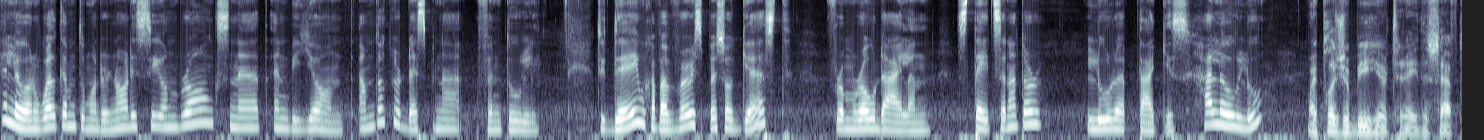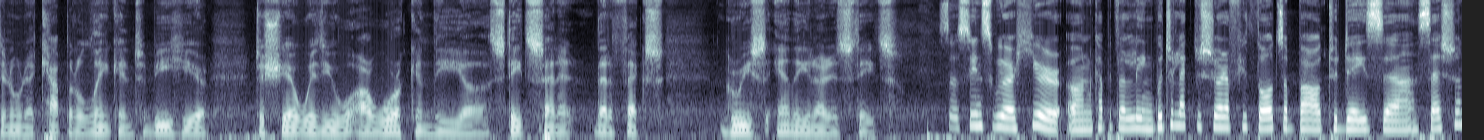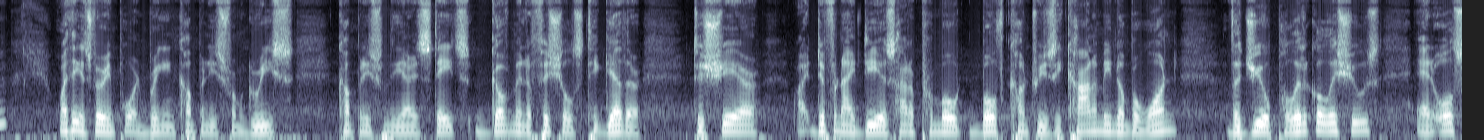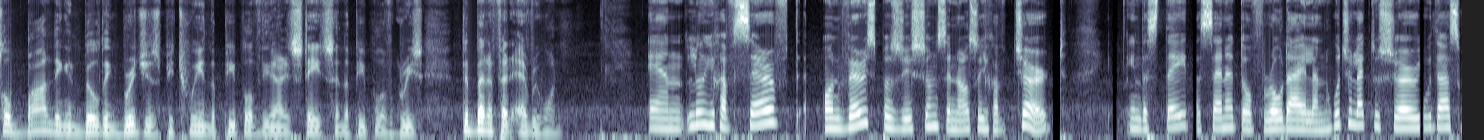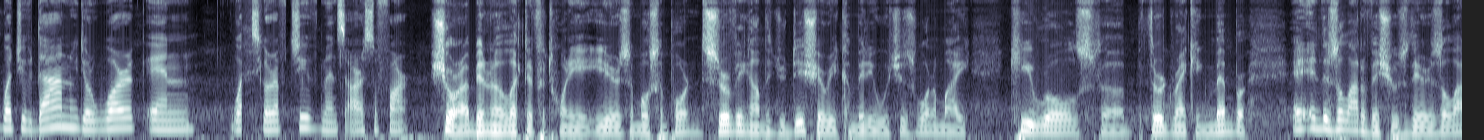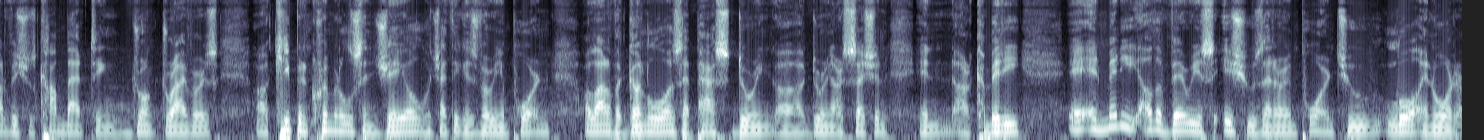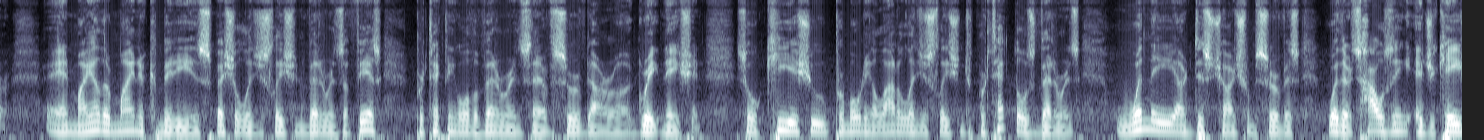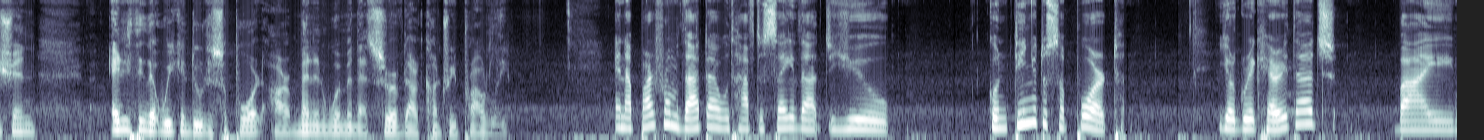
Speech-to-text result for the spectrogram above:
Hello and welcome to Modern Odyssey on BronxNet and beyond. I'm Dr. Despina Afentouli. Today we have a very special guest from Rhode Island, State Senator Lou Raptakis. Hello, Lou. My pleasure to be here today, this afternoon at Capital Lincoln, to be here to share with you our work in the uh, state senate that affects Greece and the United States. So, since we are here on Capital Link, would you like to share a few thoughts about today's uh, session? Well, I think it's very important bringing companies from Greece, companies from the United States, government officials together to share uh, different ideas how to promote both countries' economy, number one, the geopolitical issues, and also bonding and building bridges between the people of the United States and the people of Greece to benefit everyone. And Lou, you have served on various positions and also you have chaired in the state the senate of Rhode Island. Would you like to share with us what you've done, your work, and what your achievements are so far? Sure, I've been elected for 28 years, and most important, serving on the Judiciary Committee, which is one of my key roles, uh, third ranking member. And, and, there's a lot of issues. There's a lot of issues combating drunk drivers, uh, keeping criminals in jail, which I think is very important. A lot of the gun laws that passed during uh, during our session in our committee and many other various issues that are important to law and order. And my other minor committee is Special Legislation Veterans Affairs, protecting all the veterans that have served our uh, great nation. So, key issue promoting a lot of legislation to protect those veterans when they are discharged from service, whether it's housing, education, anything that we can do to support our men and women that served our country proudly. And apart from that, I would have to say that you continue to support your Greek heritage by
